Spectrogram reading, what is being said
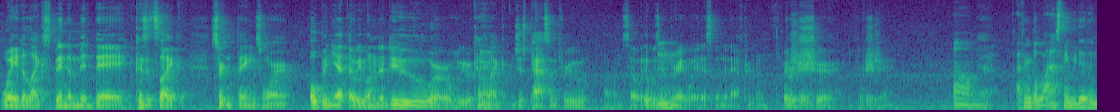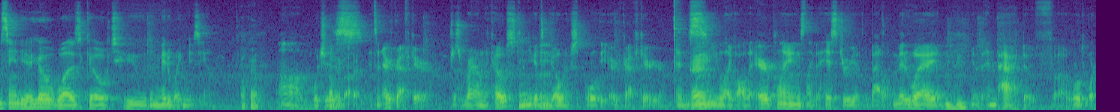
way to like spend a midday because it's like certain things weren't open yet that we wanted to do or we were kind of like just passing through um, so it was a great way to spend an afternoon For for, sure. sure. for sure Um, Yeah. I think the last thing we did in San Diego was go to the Midway Museum, okay um, which Tell is it's an aircraft carrier just right on the coast, and you get to go and explore the aircraft carrier and Dang. see like all the airplanes, like the history of the Battle of Midway, and you know the impact of uh, World War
